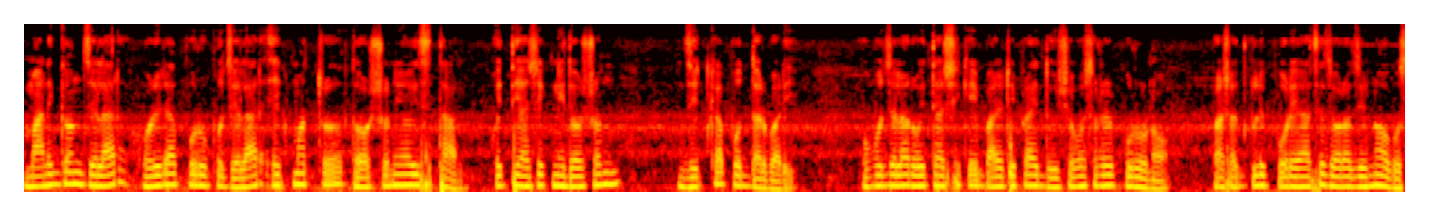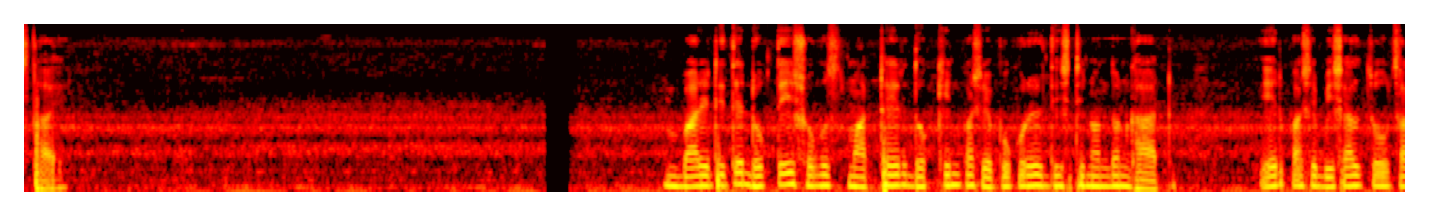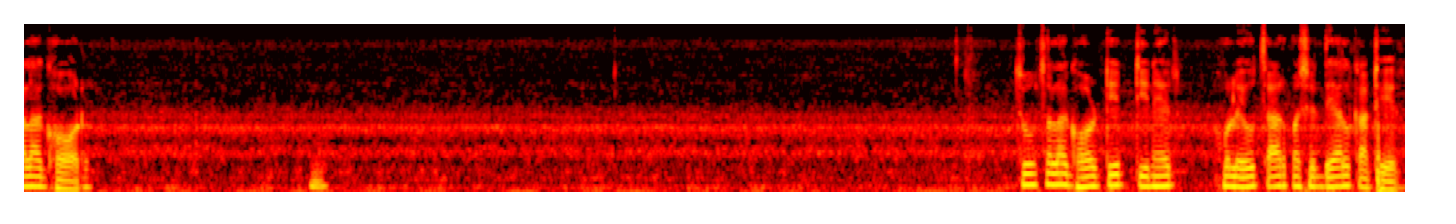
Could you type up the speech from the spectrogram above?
মানিকগঞ্জ জেলার হরিরামপুর উপজেলার একমাত্র দর্শনীয় স্থান, ঐতিহাসিক নিদর্শন জিটকা পোদ্দার বাড়ি। উপজেলার ঐতিহাসিক এই বাড়িটি প্রায় দুইশো বছরের পুরনো। প্রাসাদগুলি পড়ে আছে জরাজীর্ণ অবস্থায়। বাড়িটিতে ঢুকতেই সবুজ মাঠের দক্ষিণ পাশে পুকুরের দৃষ্টিনন্দন ঘাট। এর পাশে বিশাল চৌচালা ঘর। চৌচালা ঘরটির টিনের হলেও চারপাশের দেয়াল কাঠের,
